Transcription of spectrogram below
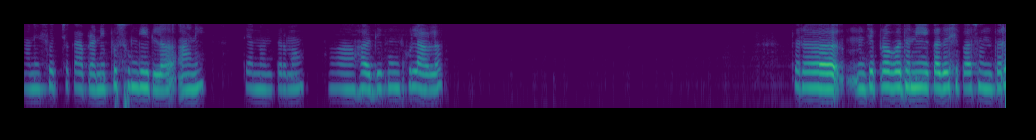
आणि स्वच्छ कापडाने पुसून घेतलं आणि त्यानंतर मग हळदी कुंकू लावलं. तर म्हणजे प्रबोधनी एकादशीपासून तर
